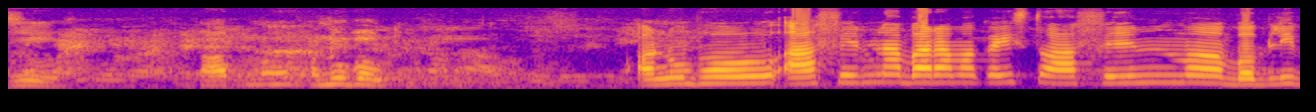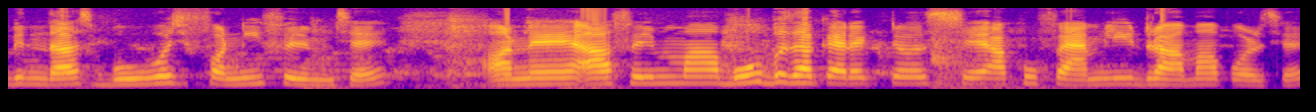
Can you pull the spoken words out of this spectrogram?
જી. આપનો અનુભવ અનુભવ આ ફિલ્મના બારામાં કહીશ તો આ ફિલ્મ બબલી બિંદાસ બહુ જ ફની ફિલ્મ છે. અને આ ફિલ્મમાં બહુ બધા કેરેક્ટર્સ છે આખું ફેમિલી ડ્રામા પર છે.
